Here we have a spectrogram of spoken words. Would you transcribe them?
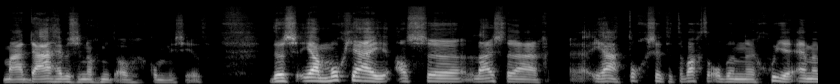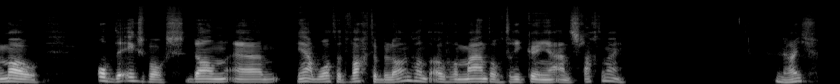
Maar daar hebben ze nog niet over gecommuniceerd. Dus ja, mocht jij als uh, luisteraar uh, ja, toch zitten te wachten op een uh, goede MMO op de Xbox, dan ehm, ja, wordt het wachten beloond. Want over een maand of drie kun je aan de slag ermee. Nice.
